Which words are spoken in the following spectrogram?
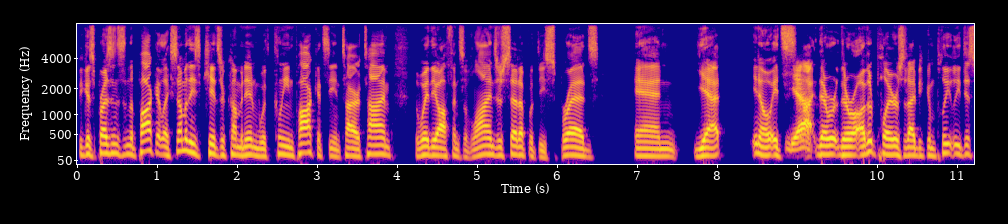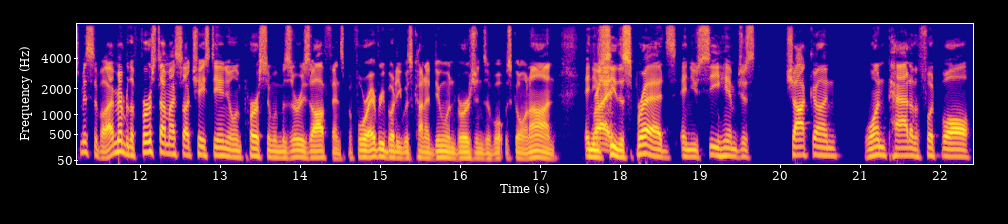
because presence in the pocket. Like some of these kids are coming in with clean pockets the entire time. The way the offensive lines are set up with these spreads, and yet. You know, it's Yeah. There. Were, there are other players that I'd be completely dismissive of. I remember the first time I saw Chase Daniel in person with Missouri's offense before everybody was kind of doing versions of what was going on and you Right. see the spreads and you see him just shotgun one pat of the football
